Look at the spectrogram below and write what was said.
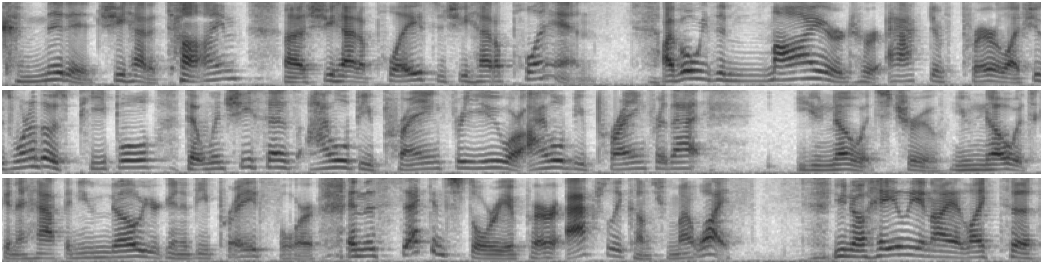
committed. She had a time, uh, she had a place, and she had a plan. I've always admired her active prayer life. She's one of those people that when she says, I will be praying for you or I will be praying for that, you know it's true. You know it's going to happen. You know you're going to be prayed for. And the second story of prayer actually comes from my wife. You know, Haley and I like to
